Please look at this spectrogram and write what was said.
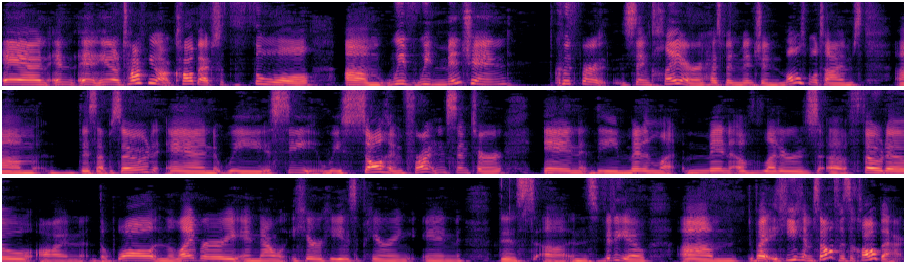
and, and and you know, talking about callbacks with the Thule, um, we've we've mentioned Cuthbert Sinclair has been mentioned multiple times um, this episode, and we see we saw him front and center in the Men, in Le- Men of Letters uh, photo on the wall in the library, and now here he is appearing in this uh, in this video. Um, but he himself is a callback,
